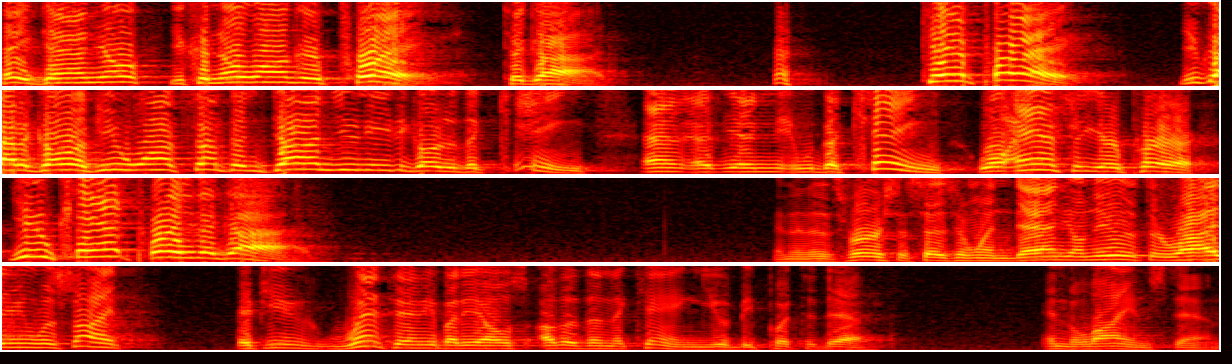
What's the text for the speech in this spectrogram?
Hey, Daniel, you can no longer pray to God. Can't pray. You've got to go. If you want something done, you need to go to the king. And, and the king will answer your prayer. You can't pray to God. And in this verse it says, And when Daniel knew that the writing was signed, if you went to anybody else other than the king, you would be put to death in the lion's den.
